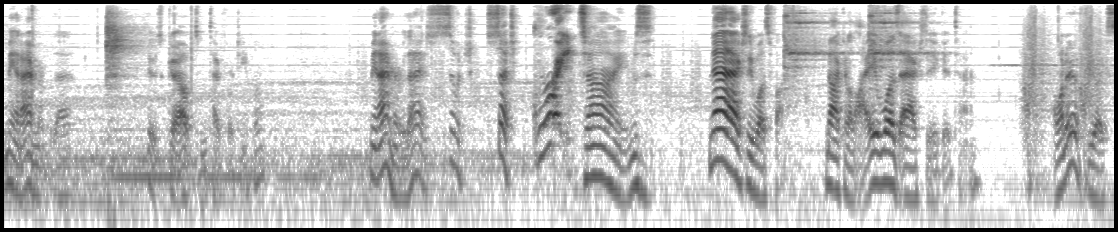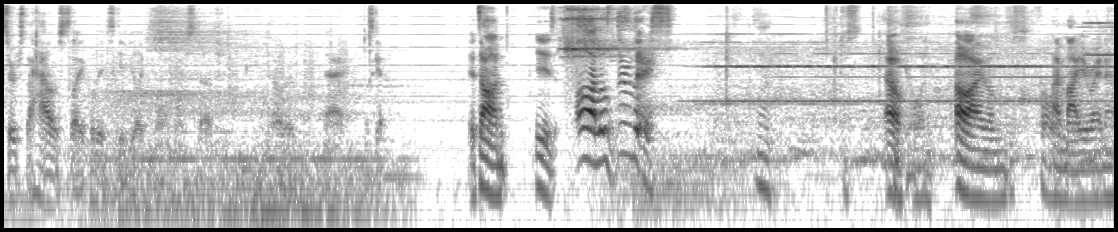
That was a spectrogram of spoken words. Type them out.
Man, I remember that. It was go out some Type 14 phone. Man, I remember that. It was such such great times. That actually was fun. Not gonna lie, it was actually a good time. I wonder if you like search the house, like will they just give you like more and more stuff? Alright, let's go. It's on. It is on. Let's do this. Just Oh, going. oh, I'm um, Just follow. I'm Maya right now.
